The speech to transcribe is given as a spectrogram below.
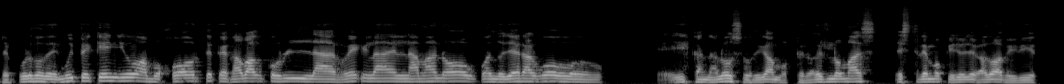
Recuerdo de muy pequeño, a lo mejor te pegaban con la regla en la mano cuando ya era algo eh, escandaloso, digamos, pero es lo más extremo que yo he llegado a vivir,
